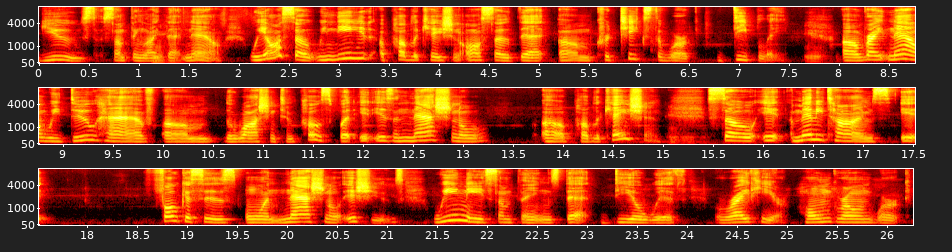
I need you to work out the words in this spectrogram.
use something like that now. We also we need a publication also that um, critiques the work deeply. Mm. Uh, right now, we do have um, the Washington Post, but it is a national uh, publication. Mhm. So it many times it focuses on national issues. We need some things that deal with right here, homegrown work,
